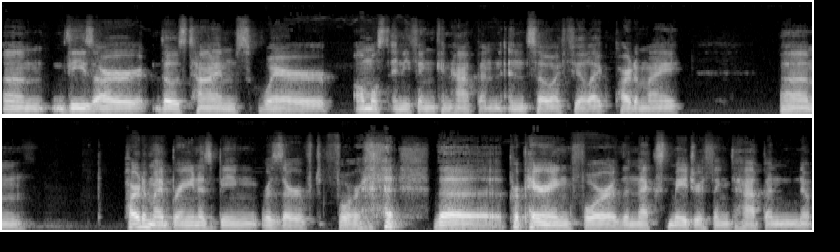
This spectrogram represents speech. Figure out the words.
Um, these are those times where almost anything can happen, and so I feel like part of my um, part of my brain is being reserved for the preparing for the next major thing to happen. No,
